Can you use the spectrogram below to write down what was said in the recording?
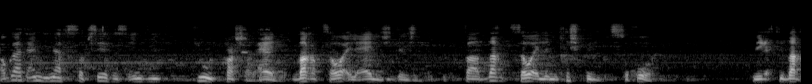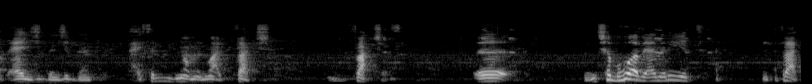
أوقات عندي نفس سبسيرفس عندي fluid pressure عالي ضغط سوائل عالي جدا جدا. فالضغط السوائل لما يخش في الصخور بيقعد في ضغط عالي جدا جدا فحيسبب نوع من أنواع ال frac ال fractures أه نشبهوها بعملية ال frac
